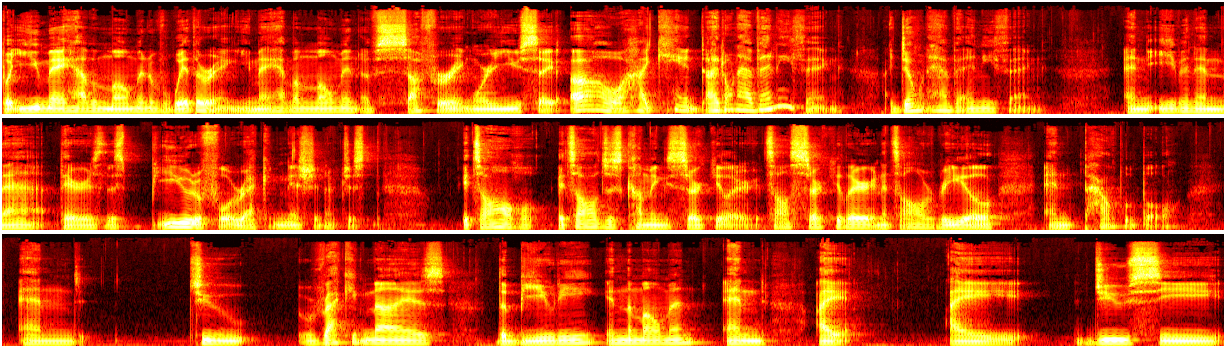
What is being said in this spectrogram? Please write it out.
but you may have a moment of withering you may have a moment of suffering where you say oh i can't i don't have anything i don't have anything and even in that there is this beautiful recognition of just it's all it's all just coming circular. It's all circular and it's all real and palpable. And to recognize the beauty in the moment and I I do see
